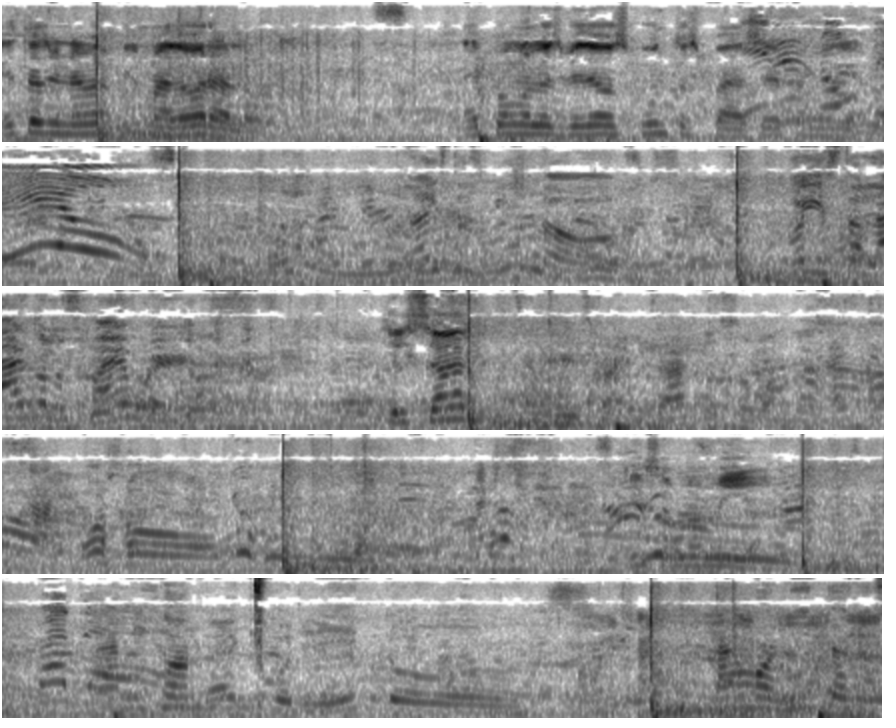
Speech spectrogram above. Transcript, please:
Esta es mi nueva filmadora, loco. Ahí pongo los videos juntos para hacer No familia. Ahí estás viendo. Oye, está largo los fireworks. ¿Y el sac? ¿Qué hizo mami? Ay, qué bonito. Tan bonitos los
